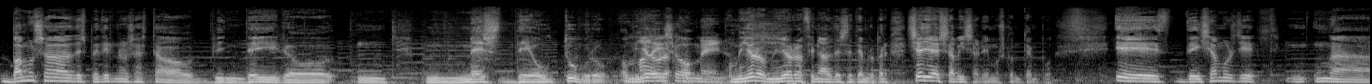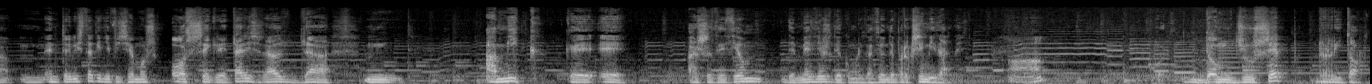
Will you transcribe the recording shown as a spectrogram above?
Vamos a despedirnos hasta o vindeiro mm, mes de outubro, o mellor o, menos. o mellor o mellor a final de setembro, pero xa ya avisaremos con tempo. Eh, deixámoslle unha mm, entrevista que lle fixemos ao secretario xeral da mm, AMIC que é Asociación de Medios de Comunicación de Proximidade. Ah. Don Josep Ritort.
